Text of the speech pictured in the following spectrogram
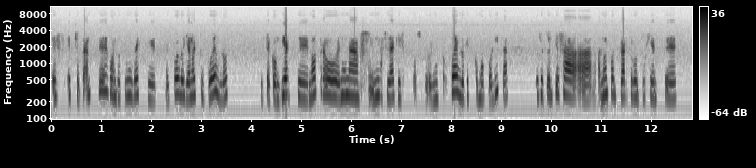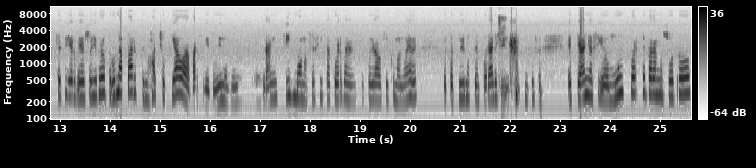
es, chocante cuando tú ves que el pueblo ya no es tu pueblo y se convierte en otro, en una, en una ciudad que es, en un pueblo que es como polita, entonces tú empiezas a, no encontrarte con tu gente, se pierde eso. Yo creo que por una parte nos ha choqueado, aparte que tuvimos un gran sismo, no sé si te acuerdas, que fue grado 6,9, después tuvimos temporales Entonces, este año ha sido muy fuerte para nosotros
